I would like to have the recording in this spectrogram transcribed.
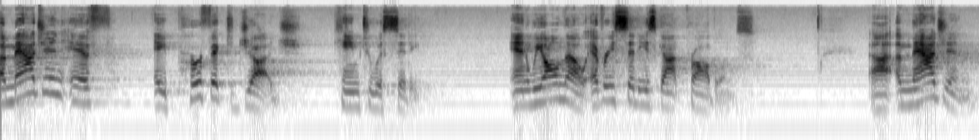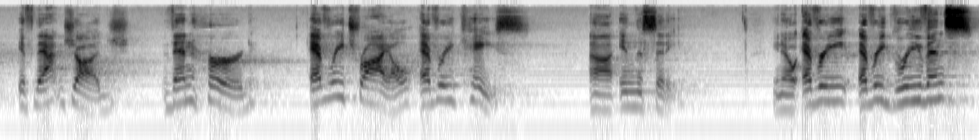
Imagine if a perfect judge came to a city. And we all know every city's got problems. Uh, imagine if that judge then heard every trial, every case uh, in the city. You know, every, every grievance,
